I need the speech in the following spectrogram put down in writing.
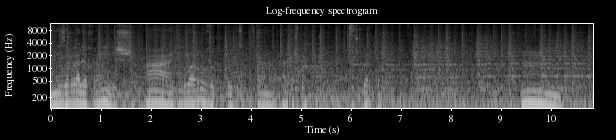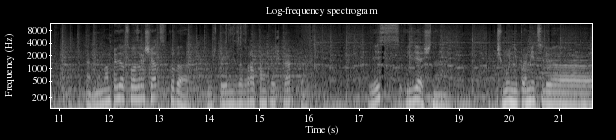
мы забрали хранилище. А, это было оружие какое-то специальное. А это что? Ключ-карта. М. Так, ну нам придется возвращаться туда, потому что я не забрал там ключ-карту. Здесь изящная. Почему не пометили э,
